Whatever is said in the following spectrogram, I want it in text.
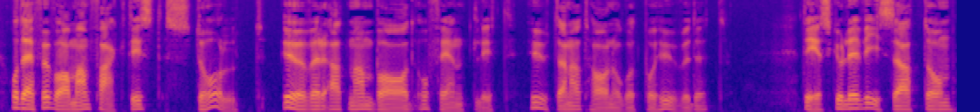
Och därför var man faktiskt stolt över att man bad offentligt utan att ha något på huvudet. Det skulle visa att de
